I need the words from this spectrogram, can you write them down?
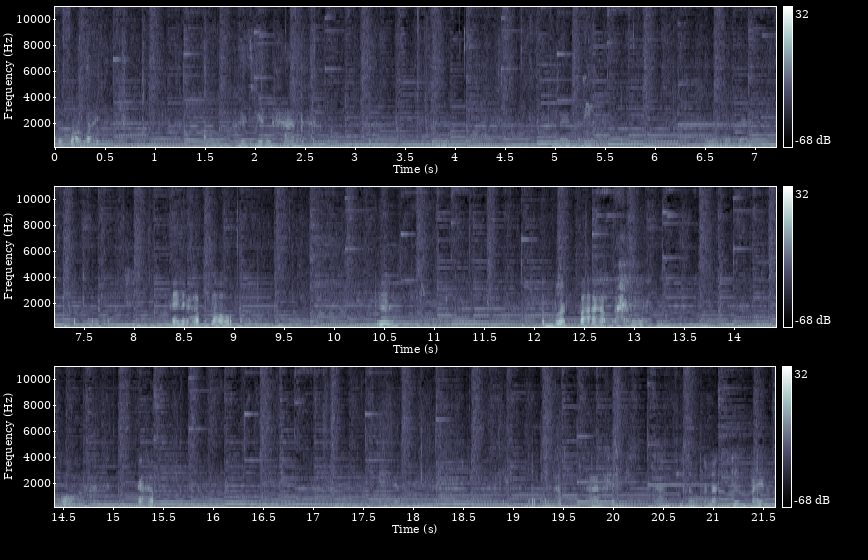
ทดสอบไว้คือเทียนทาน เลยครับ เราเดินสำรวจป่าครับโอ้นะครับครับทางทางที่เรากำลังเดินไปครับ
